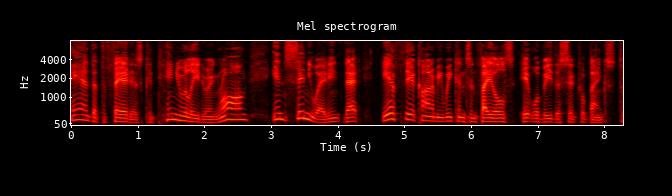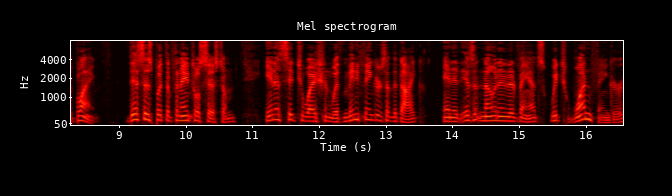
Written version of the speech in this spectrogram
and that the Fed is continually doing wrong, insinuating that if the economy weakens and fails, it will be the central banks to blame. This has put the financial system in a situation with many fingers in the dike, and it isn't known in advance which one finger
